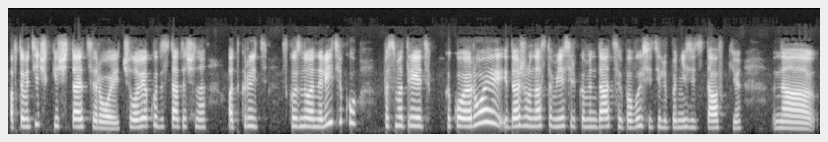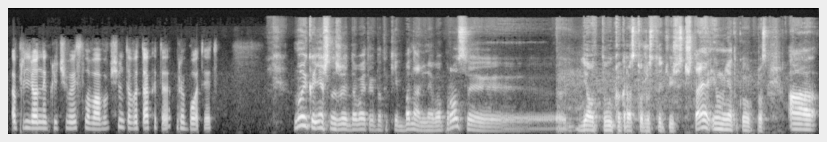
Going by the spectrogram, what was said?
автоматически считается ROI. Человеку достаточно открыть сквозную аналитику, посмотреть, какой ROI, и даже у нас там есть рекомендации повысить или понизить ставки на определенные ключевые слова. В общем-то, вот так это работает. Ну и, конечно же, давай тогда такие банальные вопросы. Я вот вы как раз тоже статью сейчас читаю, и у меня такой вопрос. А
